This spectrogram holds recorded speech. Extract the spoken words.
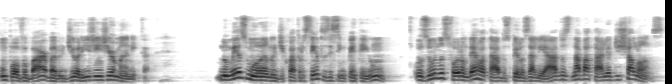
um povo bárbaro de origem germânica. No mesmo ano de 451, os hunos foram derrotados pelos aliados na Batalha de Chalons,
